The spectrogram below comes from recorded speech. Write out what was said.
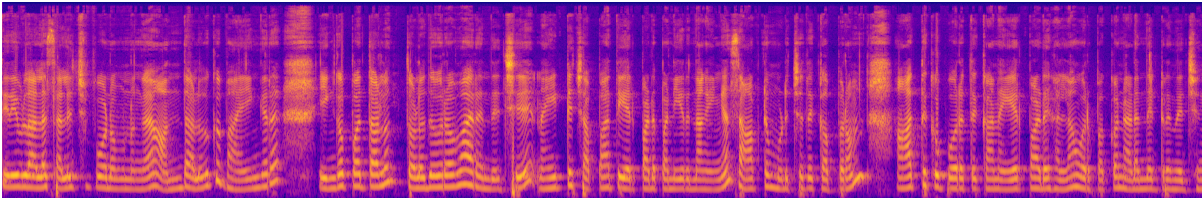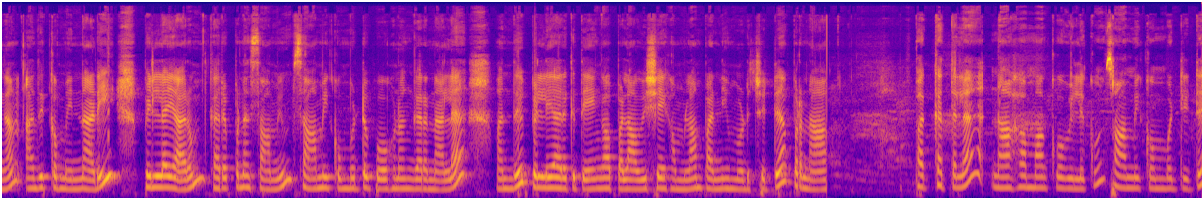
திருவிழாவில் சளிச்சு போனோம்னுங்க அந்த அளவுக்கு பயங்கர எங்கே பார்த்தாலும் தொலைதூரமாக இருந்துச்சு. நைட்டு சப்பாத்தி ஏற்பாடு பண்ணியிருந்தாங்க இங்கே சாப்பிட்டு முடிச்சதுக்கப்புறம் ஆற்றுக்கு போகிறதுக்கான ஏற்பாடுகள்லாம் ஒரு பக்கம் நடந்துட்டு இருந்துச்சுங்க. அதுக்கு முன்னாடி பிள்ளையாரும் கருப்பணசாமியும் சாமி கும்பிட்டு போகணுங்கிறனால வந்து பிள்ளையாருக்கு தேங்காய் பழம் அபிஷேகம்லாம் பண்ணி முடிச்சுட்டு அப்புறம் நான் பக்கத்தில் நாகம்மா கோவிலுக்கும் சாமி கும்பிட்டுட்டு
